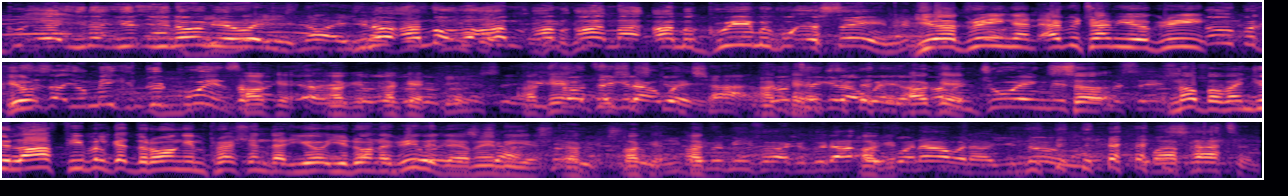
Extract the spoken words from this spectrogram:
agree. You know, you, you know me already. he's not- he's you know, not I'm not. I'm, I'm, I'm, I'm agreeing with what you're saying. You're agreeing, and every time you agree, No, because you're, it's like you're making good points. I'm Okay, like, yeah, okay, go, go, okay, go, okay. Don't take it that way. Don't take it that way. I'm- Okay. I'm enjoying this so, conversation. No, but when you laugh, people get the wrong impression that you you don't agree with them. Maybe. True, okay. true. okay, You've been with me for like a good hour, Okay. over an hour now. You know my pattern.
